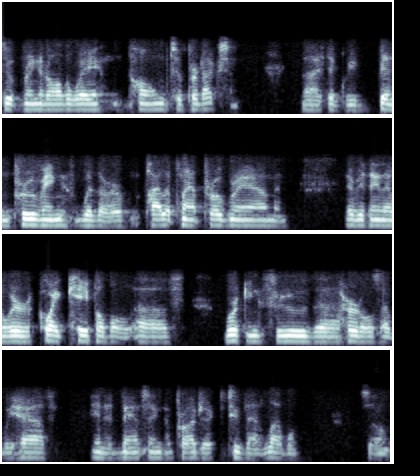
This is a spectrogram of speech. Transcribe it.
do bring it all the way home to production. I think we've been proving with our pilot plant program and everything that we're quite capable of working through the hurdles that we have in advancing a project to that level. So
